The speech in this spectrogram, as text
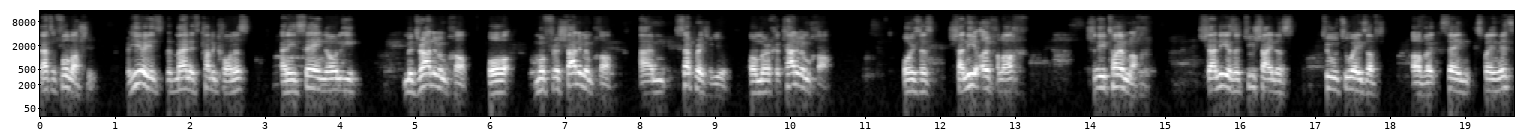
That's a full lashon. But here is the man is cutting corners, and he's saying only Medrani Memcha or Mufrashani Memcha. I'm separate from you. Or Merchakani Memcha. Or he says Shani Oichalach, Shani Toimlach. Shani is a two shiners, two two ways of of uh, saying explaining this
